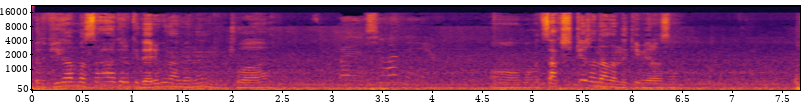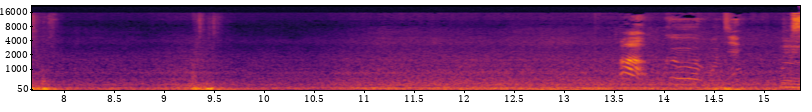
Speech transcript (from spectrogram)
그래도 비가 한번 싹 이렇게 내리고 나면은 좋아. 맞아 시원해요. 어, 뭔가 싹 씻겨져 나간 느낌이라서. 아 그 뭐지? 혹시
